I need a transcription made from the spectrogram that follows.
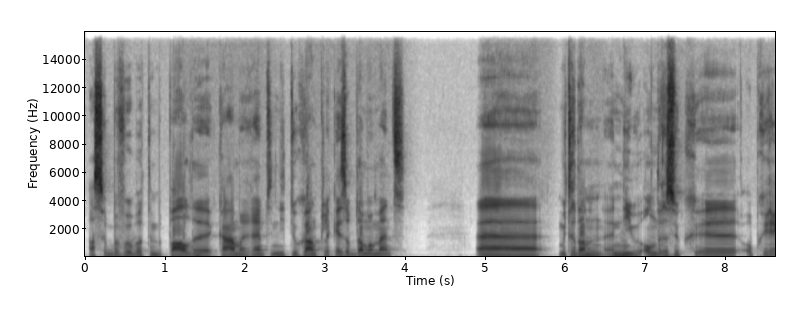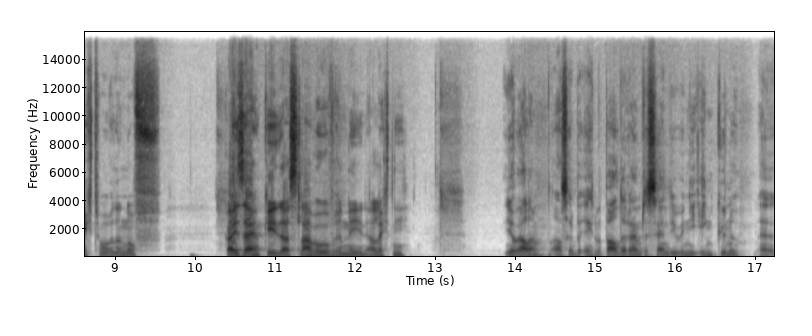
als er bijvoorbeeld een bepaalde kamerruimte niet toegankelijk is op dat moment, uh, moet er dan een nieuw onderzoek uh, opgericht worden? Of kan je zeggen, oké, okay, dat slaan we over? Nee, dat ligt niet. Jawel, hè. als er echt bepaalde ruimtes zijn die we niet in kunnen, hè,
